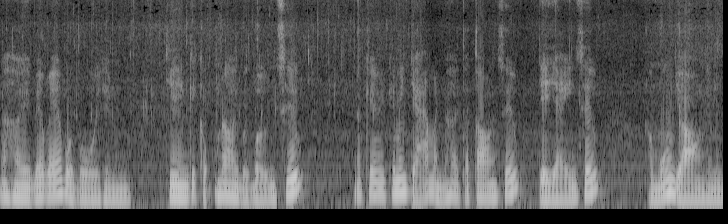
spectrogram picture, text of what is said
nó hơi béo béo, bùi bùi thì mình chiên cái cục nó hơi bự bự một xíu. Nó, cái cái miếng chả mình nó hơi to to một xíu dày dày một xíu. Còn muốn giòn thì mình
